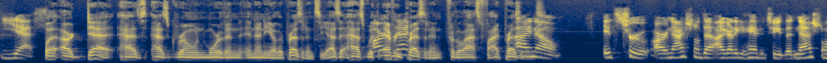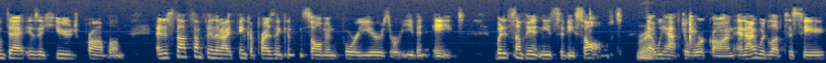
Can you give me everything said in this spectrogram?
Yes. But our debt has has grown more than in any other presidency, as it has with Our every debt- president for the last five presidents. I know. It's true. Our national debt, I got to hand it to you. The national debt is a huge problem. And it's not something that I think a president can solve in four years or even eight, but it's something that needs to be solved Right. that we have to work on. And I would love to see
